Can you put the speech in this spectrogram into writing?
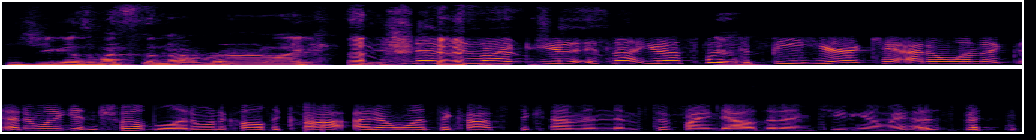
and she goes, "What's the number?" Like, no, she's like, you're, "It's not. You're not supposed yeah. to be here. I can't. I don't want to. I don't want to get in trouble. I don't want to call the cop. I don't want the cops to come and them to find out that I'm cheating on my husband."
